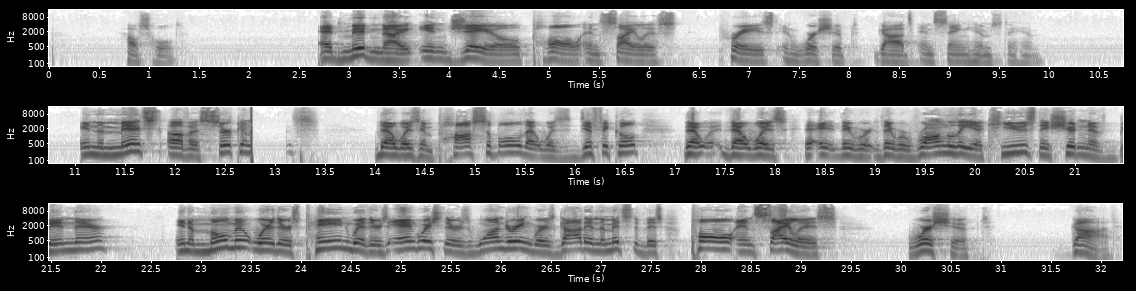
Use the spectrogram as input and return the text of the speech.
household. At midnight in jail, Paul and Silas praised and worshiped God and sang hymns to him. In the midst of a circumstance that was impossible, that was difficult, that, that was, they were, they were wrongly accused, they shouldn't have been there. In a moment where there's pain, where there's anguish, there's wandering, where's God in the midst of this? Paul and Silas worshiped God.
